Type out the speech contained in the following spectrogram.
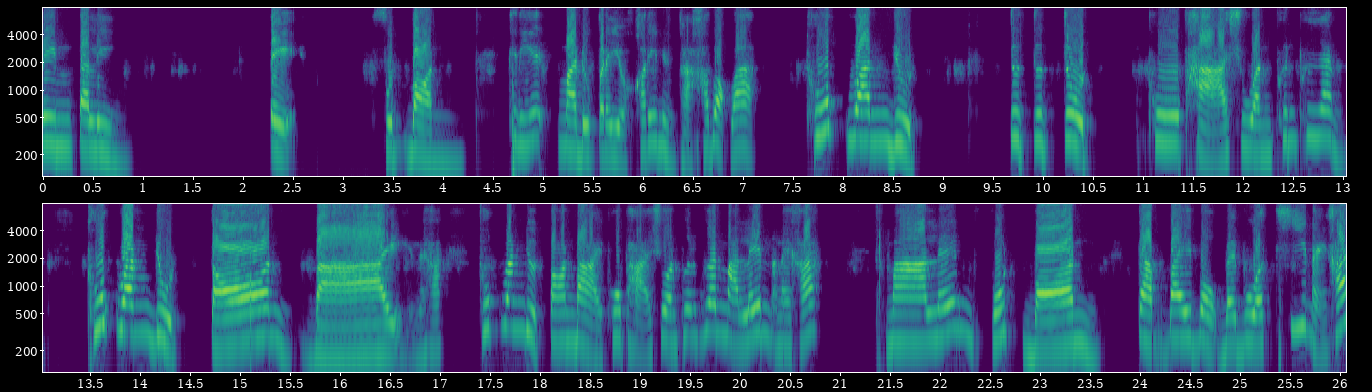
ริมตลิ่ง เตะ ฟุตบอล ทีนี้มาดูประโยคข้อที่หนึ่งค่ะ เขาบอกว่า ทุกวันหยุด จุดจุดจุดภูผาชวนเพื่อนๆ ทุกวันหยุดตอนบ่ายเห็นไหมคะ ทุกวันหยุดตอนบ่าย ภูผาชวนเพื่อนๆ มาเล่นอะไรคะ มาเล่นฟุตบอล กับใบโบกใบบัวที่ไหนคะ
